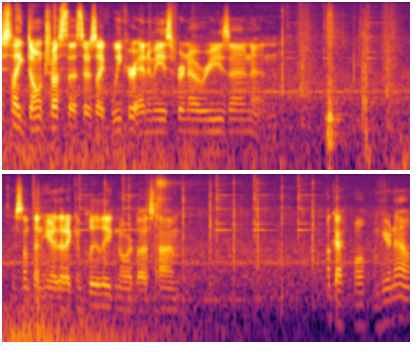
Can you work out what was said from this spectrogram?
Just like don't trust this. There's like weaker enemies for no reason and there's something here that I completely ignored last time. Okay, well, I'm here now.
